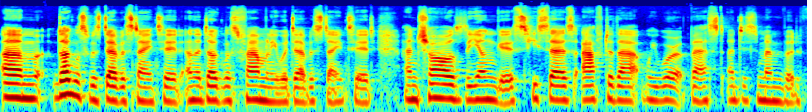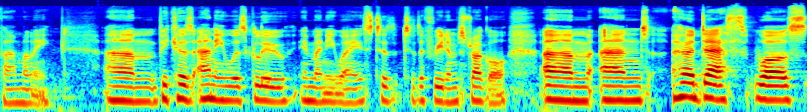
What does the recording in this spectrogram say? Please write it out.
Um, Douglass was devastated, and the Douglass family were devastated. And Charles, the youngest, he says, after that, we were at best a dismembered family um, because Annie was glue in many ways to to the freedom struggle, um, and her death was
